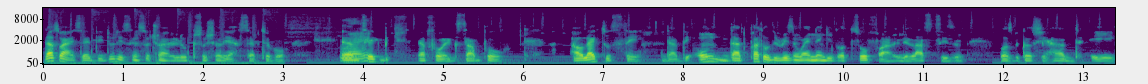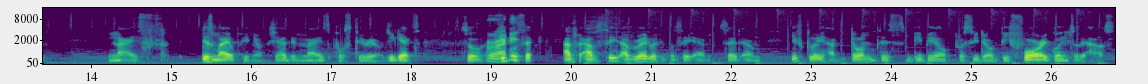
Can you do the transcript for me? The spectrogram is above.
that's why I said they do these things to try and look socially acceptable. Um, right. Um, take for example. I would like to say that the only that part of the reason why Nengi got so far in the last season was because she had a nice. This is my opinion. She had a nice posterior. Do you get? So right. people say I've I've seen I've read where people say um said um if Chloe had done this BBL procedure before going to the house,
